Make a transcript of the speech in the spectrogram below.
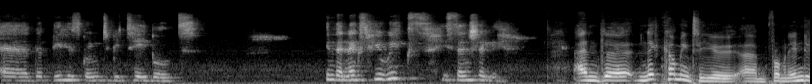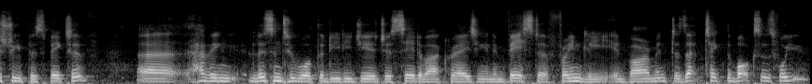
Uh, the bill is going to be tabled in the next few weeks, essentially. And uh, Nick, coming to you um, from an industry perspective, uh, having listened to what the DDG has just said about creating an investor friendly environment, does that tick the boxes for you?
